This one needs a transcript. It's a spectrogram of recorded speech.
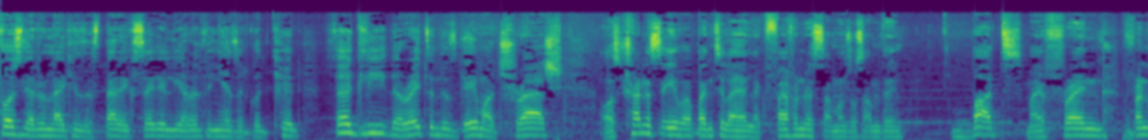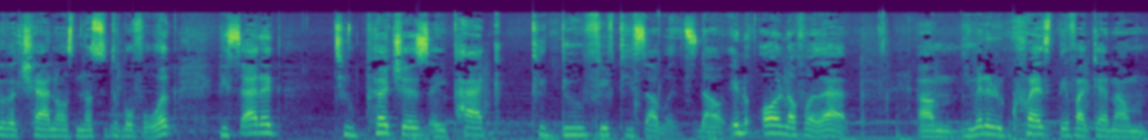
firstly I don't like his aesthetic, secondly I don't think he has a good kid, thirdly the rates in this game are trash. I was trying to save up until I had like 500 summons or something but my friend, friend of the channel is not suitable for work, decided to purchase a pack to do 50 summons. Now in honor for that, um, he made a request if I can um,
